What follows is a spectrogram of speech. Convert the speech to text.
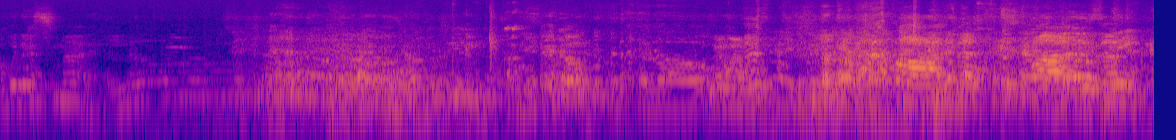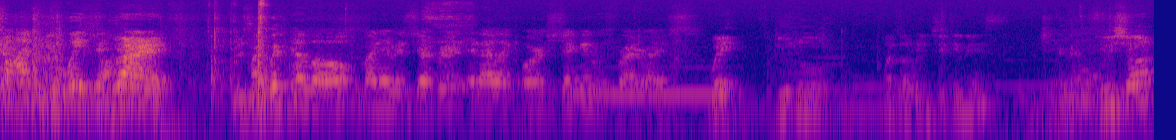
And with a smile. Hello. Okay, let's go. Hello. Wait, wait, wait. You wait, Go. Hello, my name is Jeffrey, and I like orange chicken with fried rice. Wait, do you know what orange chicken is? Chicken. You sure?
